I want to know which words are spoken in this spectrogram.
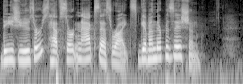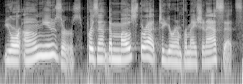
These users have certain access rights given their position. Your own users present the most threat to your information assets.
